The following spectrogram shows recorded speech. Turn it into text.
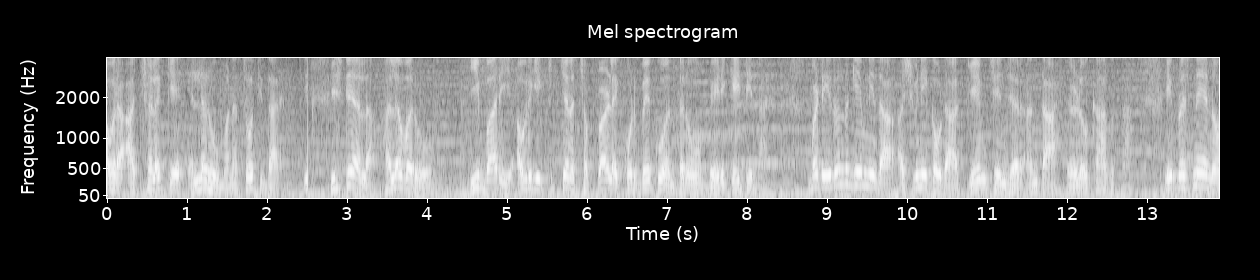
ಅವರ ಆ ಛಳಕ್ಕೆ ಎಲ್ಲರೂ ಮನಸೋತಿದ್ದಾರೆ. ಇಷ್ಟೇ ಅಲ್ಲ, ಹಲವರು ಈ ಬಾರಿ ಅವರಿಗೆ ಕಿಚ್ಚನ ಚಪ್ಪಾಳೆ ಕೊಡಬೇಕು ಅಂತಲೂ ಬೇಡಿಕೆ ಇಟ್ಟಿದ್ದಾರೆ. ಬಟ್ ಇದೊಂದು ಗೇಮ್ನಿಂದ ಅಶ್ವಿನಿ ಗೌಡ ಗೇಮ್ ಚೇಂಜರ್ ಅಂತ ಹೇಳೋಕ್ಕಾಗುತ್ತಾ ಈ ಪ್ರಶ್ನೆಯನ್ನು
